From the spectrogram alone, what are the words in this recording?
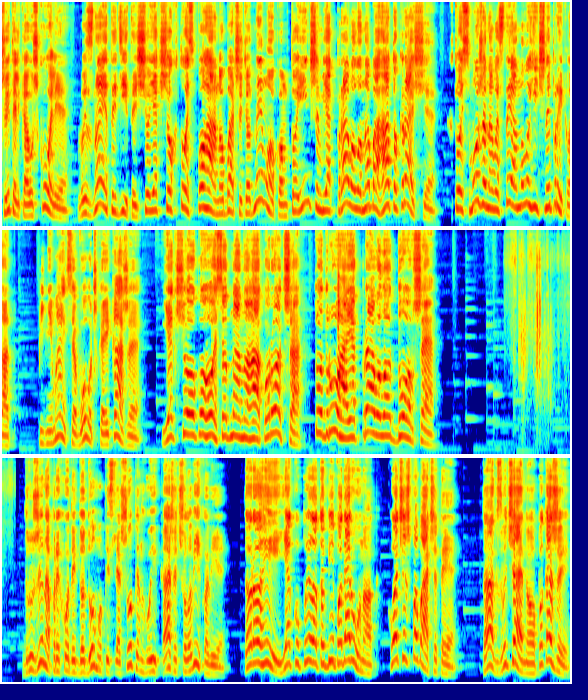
Вчителька у школі. Ви знаєте, діти, що якщо хтось погано бачить одним оком, то іншим, як правило, набагато краще. Хтось може навести аналогічний приклад. Піднімається Вовочка і каже: якщо у когось одна нога коротша, то друга, як правило, довше. Дружина приходить додому після шопінгу і каже чоловікові: Дорогий, я купила тобі подарунок. Хочеш побачити? Так, звичайно, покажи.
